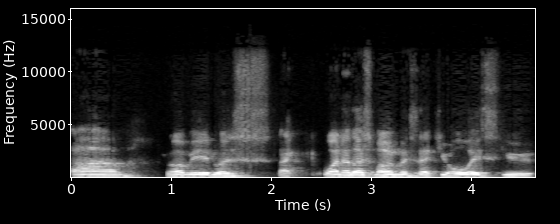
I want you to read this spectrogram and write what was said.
Um, Robbie, it was like one of those moments that you always you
